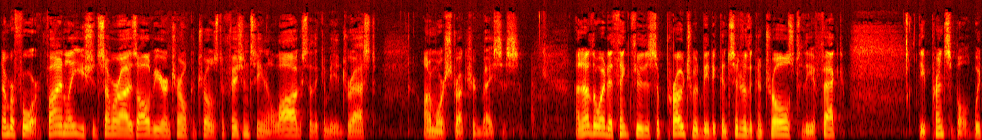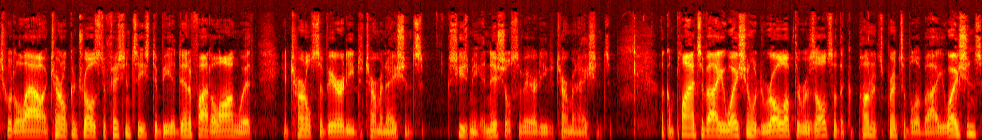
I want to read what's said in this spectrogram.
Number four, finally, you should summarize all of your internal controls deficiency in a log so they can be addressed on a more structured basis. Another way to think through this approach would be to consider the controls to the effect the principle, which would allow internal controls deficiencies to be identified along with internal severity determinations excuse me, initial severity determinations. A compliance evaluation would roll up the results of the components principal evaluations.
